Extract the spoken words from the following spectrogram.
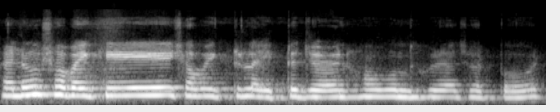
হ্যালো সবাইকে। সবাই একটু লাইকটা জয়েন হও বন্ধুরা ঝটপট।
